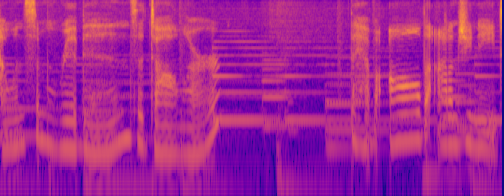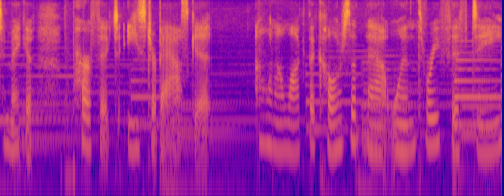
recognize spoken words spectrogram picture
Oh, and some ribbons, a dollar. They have all the items you need to make a perfect Easter basket. Oh, and I like the colors of that one, 350.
